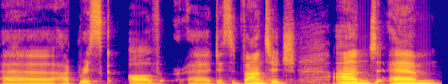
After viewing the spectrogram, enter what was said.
at risk of disadvantage. And um,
